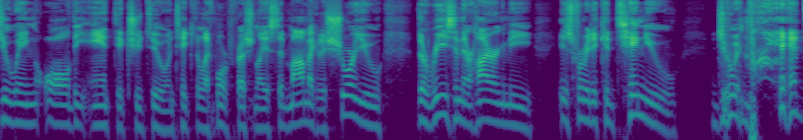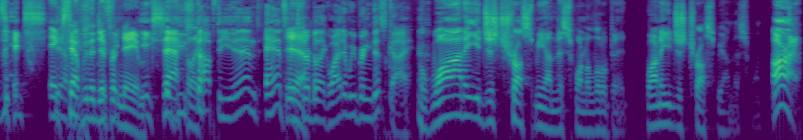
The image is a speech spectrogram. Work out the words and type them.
doing all the antics you do and take your life more professionally." I said, "Mom, I can assure you, the reason they're hiring me is for me to continue doing my antics, Except with a different name. Exactly. If you stop the an- antics, Yeah. they'll be like, "Why did we bring this guy?" Why don't you just trust me on this one a little bit? Why don't you just trust me on this one? All right.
